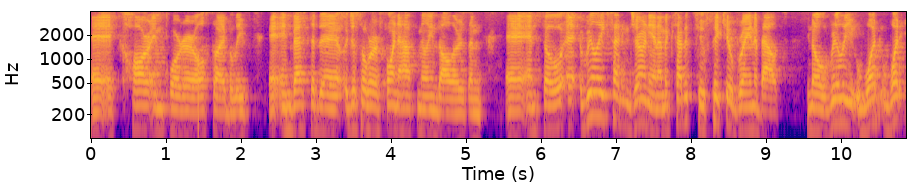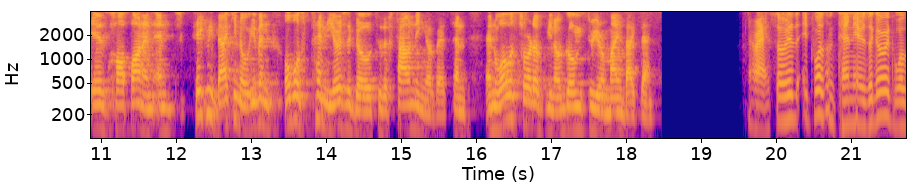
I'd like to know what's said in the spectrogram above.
a car importer. Also, I believe uh, invested uh, just over four and a half million dollars, and and so a really exciting journey. And I'm excited to pick your brain about you know, really what what is Hopon and, and take me back, you know, even almost 10 years ago to the founding of it and and what was sort of, you know, going through your mind back then? All right. So it, it wasn't 10 years ago, it was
